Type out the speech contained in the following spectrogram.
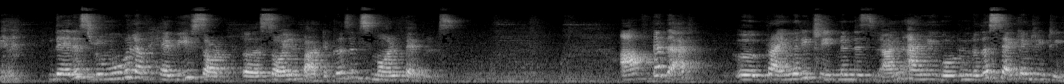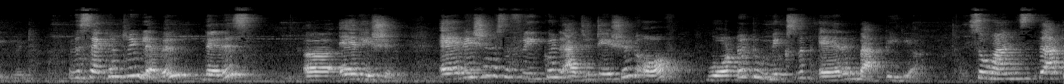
there is removal of heavy so uh, soil particles and small pebbles. After that, uh, primary treatment is done and you go into the secondary treatment. In the secondary level, there is uh, aeration. Aeration is the frequent agitation of water to mix with air and bacteria. So once that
